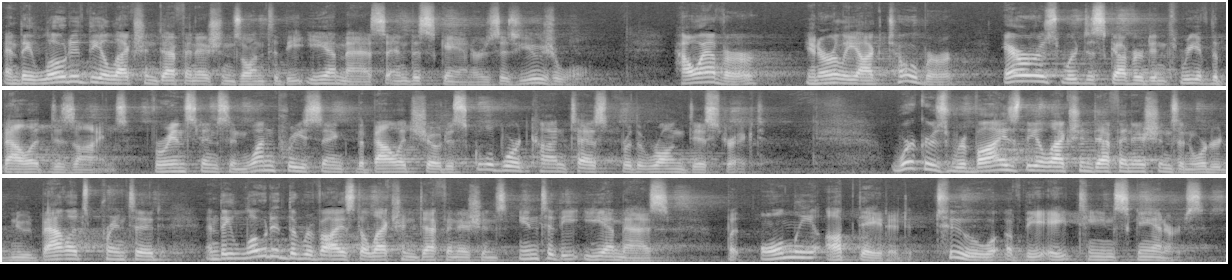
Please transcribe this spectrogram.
and they loaded the election definitions onto the EMS and the scanners as usual. However, in early October, errors were discovered in three of the ballot designs. For instance, in one precinct, the ballot showed a school board contest for the wrong district. Workers revised the election definitions and ordered new ballots printed, and they loaded the revised election definitions into the EMS, but only updated two of the 18 scanners.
